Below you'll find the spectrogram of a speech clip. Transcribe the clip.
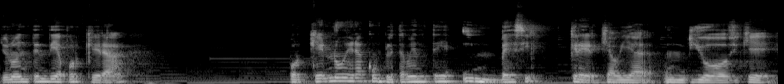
Yo no entendía por qué era, por qué no era completamente imbécil creer que había un Dios y que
